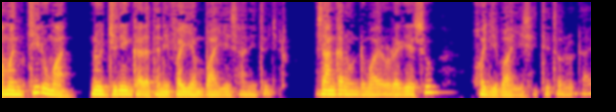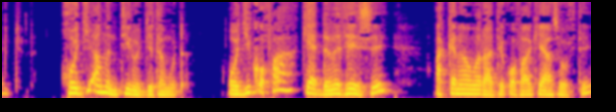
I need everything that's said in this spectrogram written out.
amantiidhumaan nu wajjiniin kadhatanii fayyan baay'ee isaaniitu jiru. Isaan kana hundumaa yeroo dhageessu hojii baay'ee sitti toludha jechuudha. hojii amantiin hojjetamudha. Hojii qofaa kee addana teessee akka nama maraatee qofaa kee haasoftee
